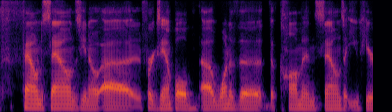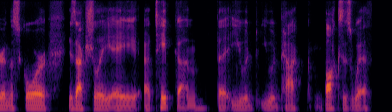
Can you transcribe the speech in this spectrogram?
found sounds you know uh for example uh one of the the common sounds that you hear in the score is actually a, a tape gun that you would you would pack boxes with.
